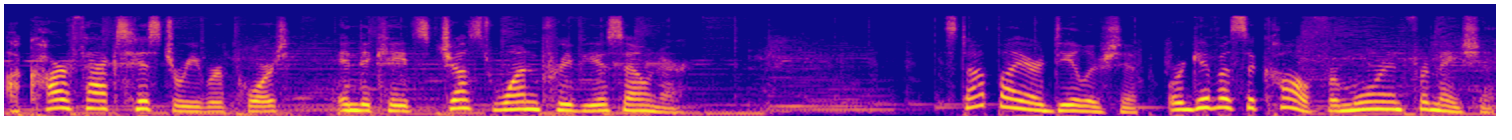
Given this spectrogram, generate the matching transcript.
A Carfax history report indicates just one previous owner. Stop by our dealership or give us a call for more information.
